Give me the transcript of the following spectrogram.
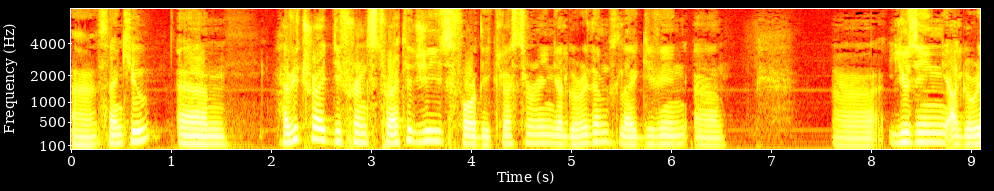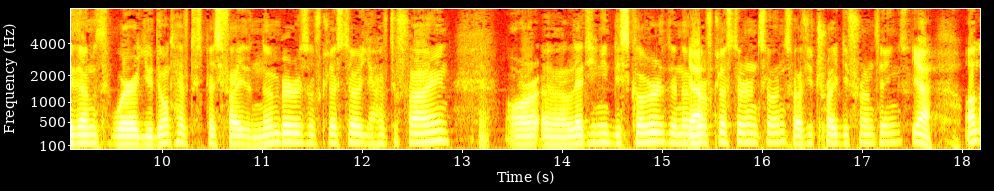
Uh, thank you. Um, have you tried different strategies for the clustering algorithms, like giving uh, uh, using algorithms where you don't have to specify the numbers of clusters you Yeah. have to find, Yeah. or uh, letting it discover the number Yeah. of clusters and so on. So have you tried different things? Yeah. On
